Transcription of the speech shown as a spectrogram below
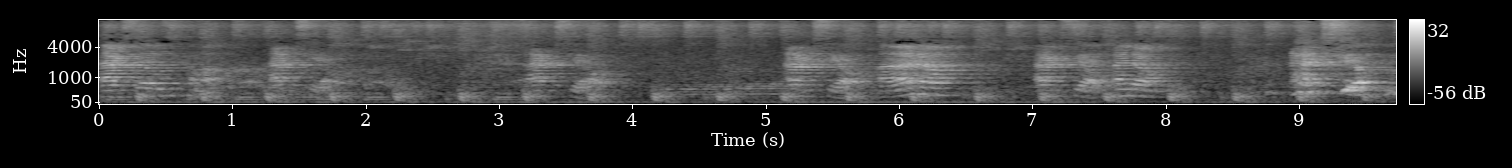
Exhale to come up. Exhale. I know. Exhale. I know. Exhale.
